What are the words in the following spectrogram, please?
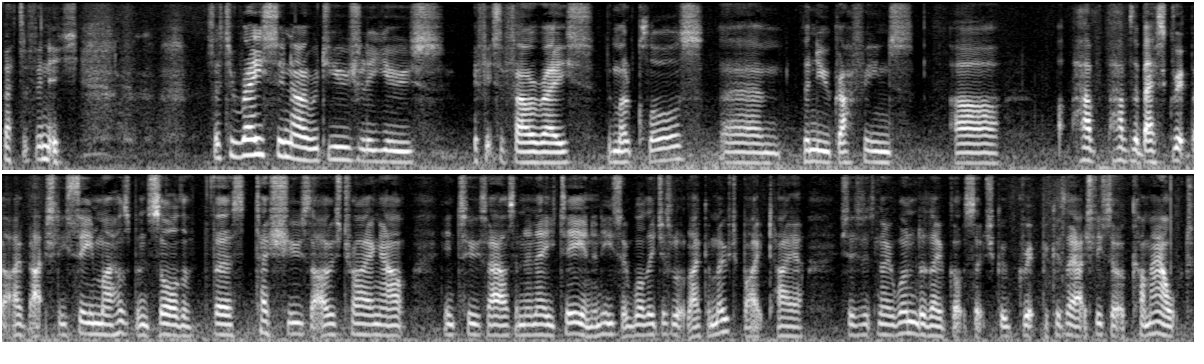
better finish. So to racing, I would usually use if it's a fell race, the mud claws, um, the new graphenes are have have the best grip that I've actually seen. My husband saw the first test shoes that I was trying out in 2018, and he said, "Well, they just look like a motorbike tire." He says it's no wonder they've got such good grip because they actually sort of come out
